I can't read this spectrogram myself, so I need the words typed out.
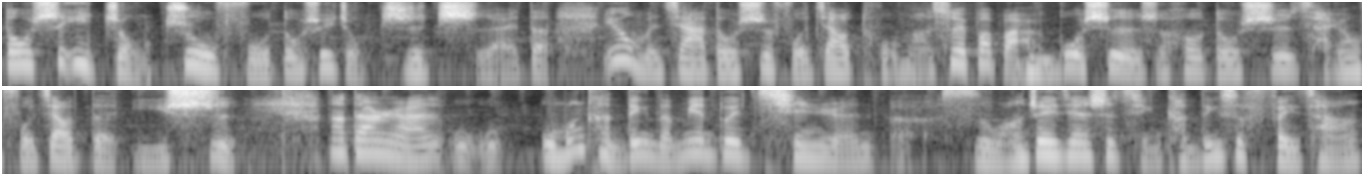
都是一种。祝福都是一种支持来的，因为我们家都是佛教徒嘛，所以爸爸过世的时候都是采用佛教的仪式。嗯、那当然，我我我们肯定的面对亲人呃死亡这一件事情，肯定是非常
